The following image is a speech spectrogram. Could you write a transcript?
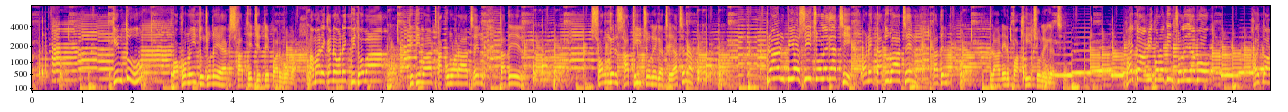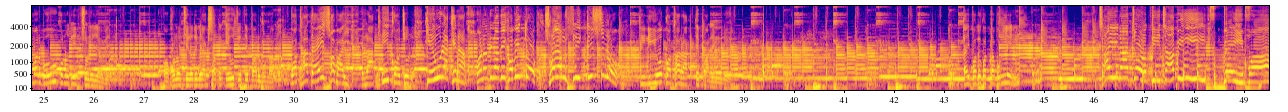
কিন্তু কখনোই দুজনে একসাথে যেতে পারব না। আমার এখানে অনেক বিধবা দিদিমা, ঠাকুমারা আছেন, তাদের সঙ্গের সাথী চলে গেছে, আছে না? প্রাণ পিয়সী চলে গেছে। অনেক দাদুরা আছেন, তাদের প্রাণের পাখি চলে গেছে। হয়তো আমি কোনোদিন চলে যাব, হয়তো আমার বউ কোনোদিন চলে যাবে। কখনো চিরদিন একসাথে কেউ যেতে পারব না। কথা সবাই রাখে কজন? কেউ রাখে না। অনাদিরাদি গোবিন্দ স্বয়ং শ্রীকৃষ্ণ। তিনিও কথা রাখতে পারেননি তাই পদকর্তা বললেন, ছাইরা যদি যাবি বেঈমান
